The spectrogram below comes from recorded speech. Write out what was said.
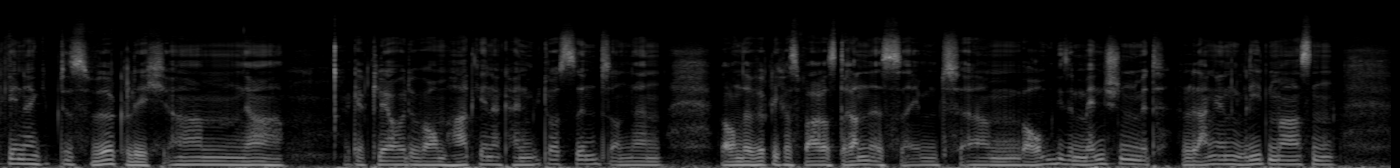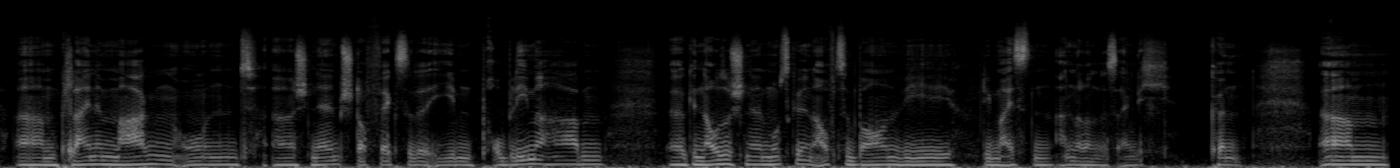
Hardgainer gibt es wirklich. Ähm, ja, ich erkläre heute, warum Hardgainer kein Mythos sind, sondern warum da wirklich was Wahres dran ist. Eben, ähm, warum diese Menschen mit langen Gliedmaßen, ähm, kleinem Magen und äh, schnellem Stoffwechsel eben Probleme haben, äh, genauso schnell Muskeln aufzubauen, wie die meisten anderen es eigentlich können. Ähm,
